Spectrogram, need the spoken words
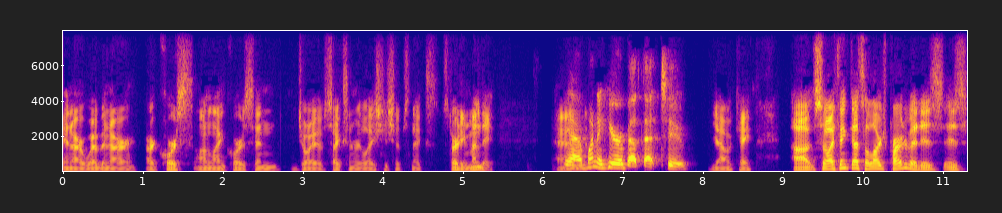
in our webinar, our course, online course, and joy of sex and relationships next starting Monday. And, yeah, I want to hear about that too. Yeah. Okay. Uh, so I think that's a large part of it is is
